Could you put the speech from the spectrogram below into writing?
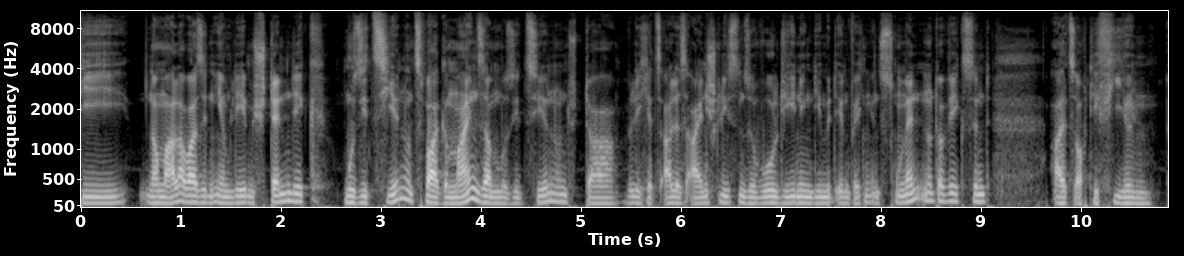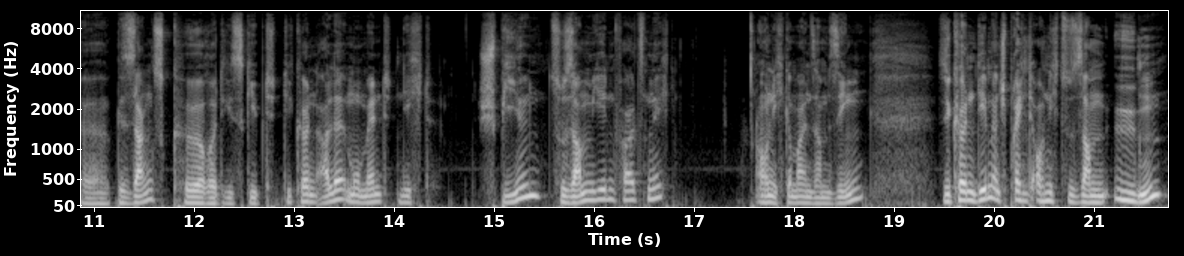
die normalerweise in ihrem Leben ständig musizieren und zwar gemeinsam musizieren und da will ich jetzt alles einschließen, sowohl diejenigen, die mit irgendwelchen Instrumenten unterwegs sind, als auch die vielen äh, Gesangschöre, die es gibt. Die können alle im Moment nicht spielen, zusammen jedenfalls nicht, auch nicht gemeinsam singen. Sie können dementsprechend auch nicht zusammen üben,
